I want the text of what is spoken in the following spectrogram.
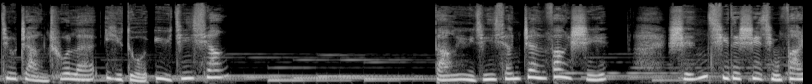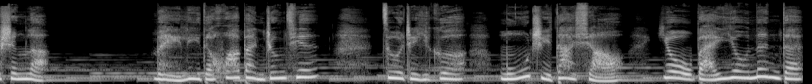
就长出了一朵郁金香。当郁金香绽放时，神奇的事情发生了：美丽的花瓣中间，坐着一个拇指大小、又白又嫩的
